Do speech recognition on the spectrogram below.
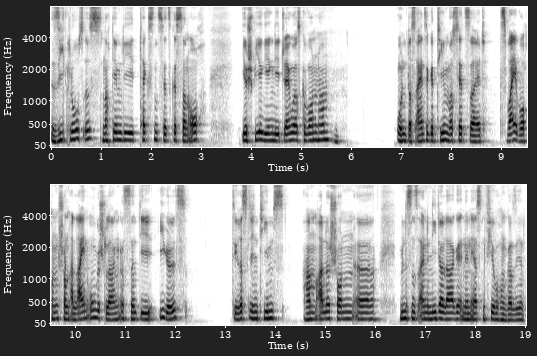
sieglos ist, nachdem die Texans jetzt gestern auch ihr Spiel gegen die Jaguars gewonnen haben. Und das einzige Team, was jetzt seit zwei Wochen schon allein ungeschlagen ist, sind die Eagles. Die restlichen Teams haben alle schon äh, mindestens eine Niederlage in den ersten vier Wochen kassiert.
